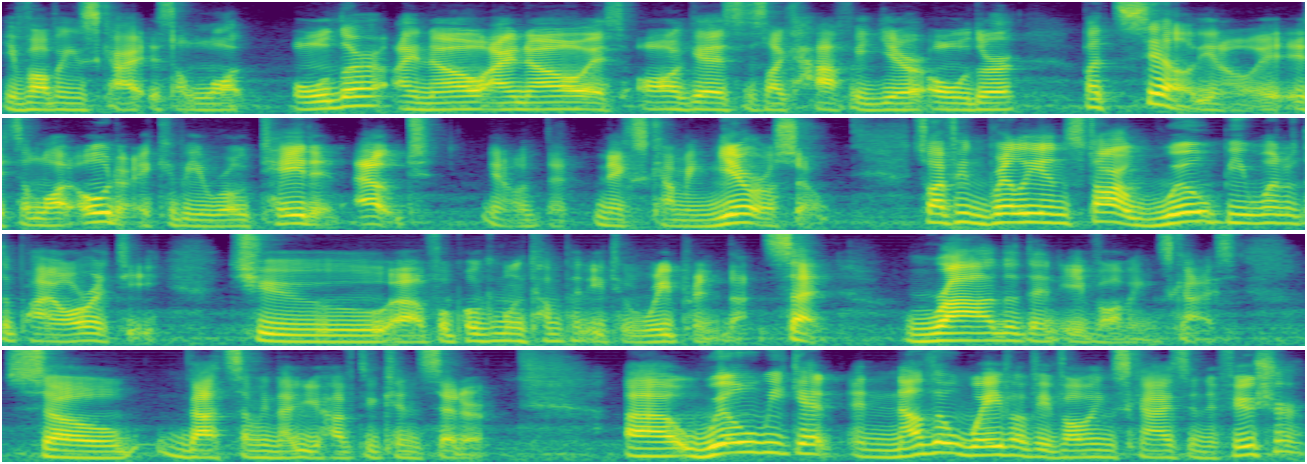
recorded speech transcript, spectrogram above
Evolving Sky is a lot older. I know, I know, it's August, it's like half a year older, but still, you know, it's a lot older. It could be rotated out, you know, the next coming year or so. So I think Brilliant Star will be one of the priority to uh, for Pokemon Company to reprint that set rather than evolving skies. So that's something that you have to consider. Uh, will we get another wave of evolving skies in the future?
